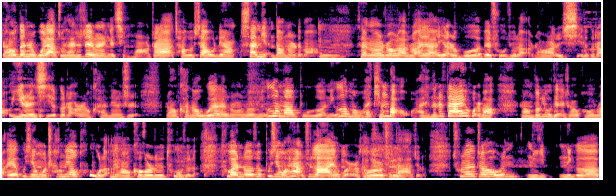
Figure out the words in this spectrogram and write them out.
然后但是我俩昨天是这样一个情况，咱俩差不多下午两三点到那儿的吧，嗯，三点多的时候我俩说哎呀一点都不饿，别出去了，然后我俩就洗了个澡，一人洗了个澡，然后看电视，然后看到五点来钟的时候你饿吗？不饿，你饿吗？我还挺饱，哎在那待一会儿吧，然后到六点的时候扣扣说哎呀不行我撑的要吐了，然后扣扣就吐去了，吐完之后说不行我还想去拉一会儿，扣扣就去拉去了，出来之后我说你你那个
